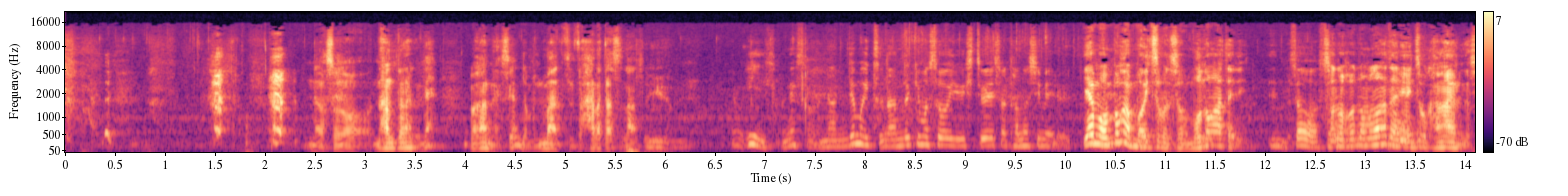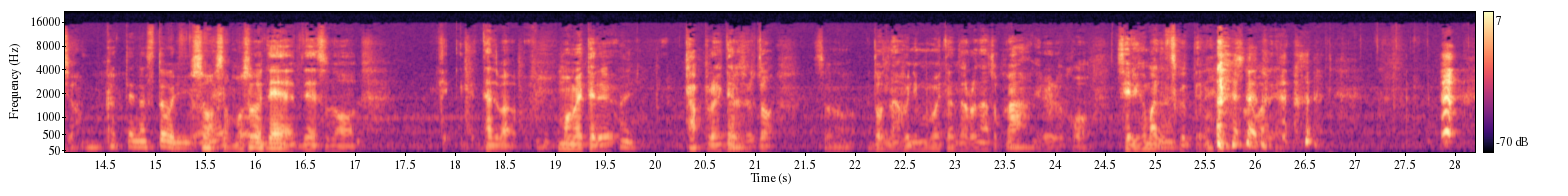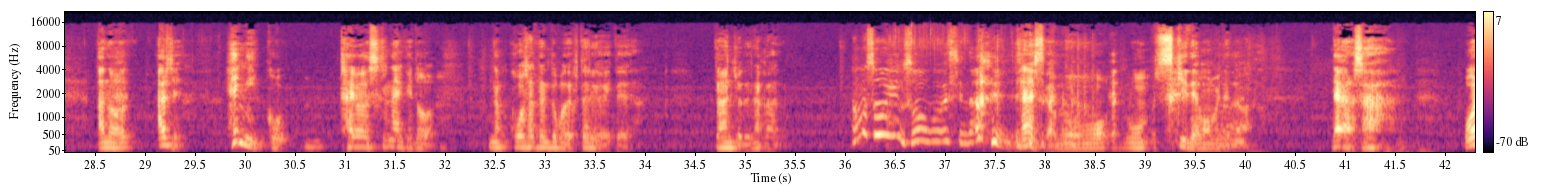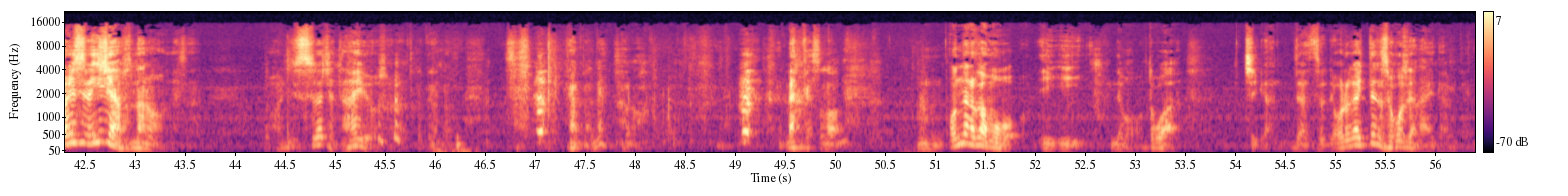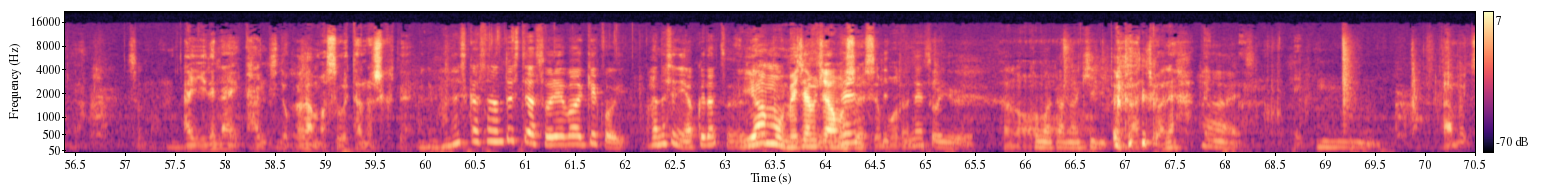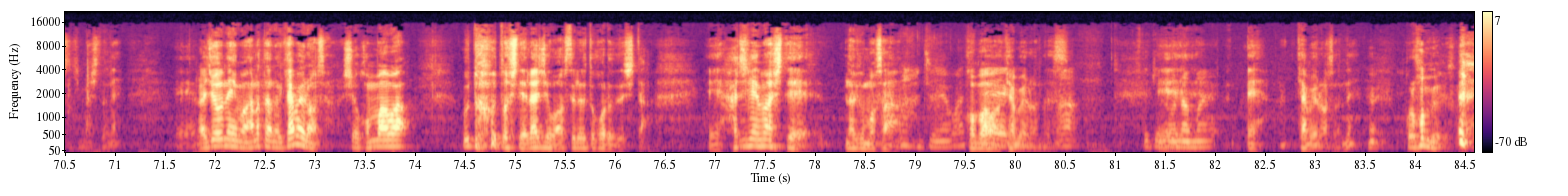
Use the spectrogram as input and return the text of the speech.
そのなんとなくね。わかんないですよ。でもまあちょっと腹立つなという。でもいいですよね。そう何でもいつ何時もそういうシチュエーションを楽しめる。いやもう僕はもういつもその物語。うんそうそのこの物語はいつも考えるんですよ。勝手なストーリーを、ね、そうそう。もうそれででそのけ例えば揉めてるはい。カップルがいたりするとそのどんなふうに揉めてんだろうなとかい。ろいろこうセリフまで作ってねその場で。あのあるじゃん変にこう会話が少ないけどなんか交差点のところで2人がいて男女でなんかあんまそういうの遭遇しない何ですか？もうもうもう好きで揉めてるのは、だからさ終わりにすりゃいいじゃんそんなの。終わりにすりゃじゃないよそれとかってなんかなんかねそのなんかその、うん、女の子はもういいいい。でも男は違う。じゃあそれで俺が言ってるのそこじゃないんだみたいな相入れない感じとかがまあすごい楽しくて。でも話し家さんとしてはそれは結構話に役立ついやもうめちゃめちゃ面白いですよ、もうねきっとねそういう細かな機微と感じはね。はい、うん。あもう一つ来ましたね、えーラジオネームあなたのキャメロンさん。師匠こんばんは。うとうとしてラジオを忘れるところでした、えー、はじめまして南雲さん。こんばんはキャメロンです。あ素敵なお名前、えーえキャメロンさんね、はい。これ本名ですか、ね、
